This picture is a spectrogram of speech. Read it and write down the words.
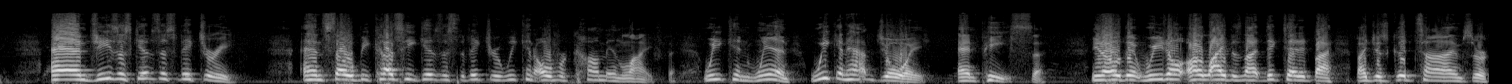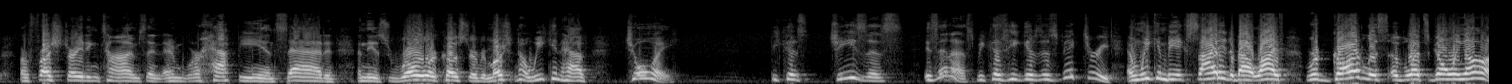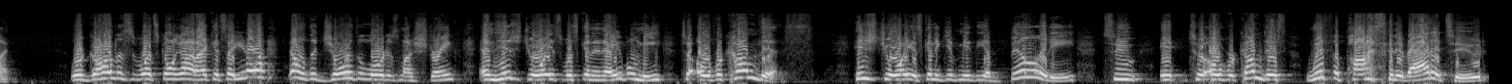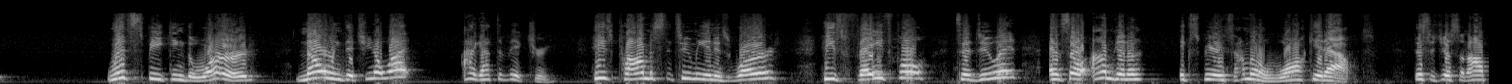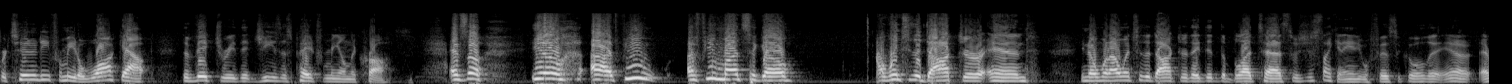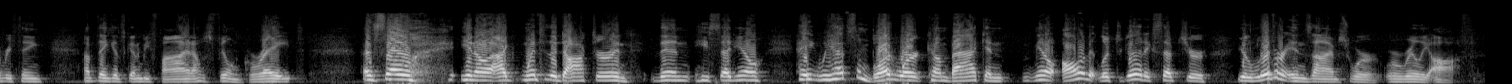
And Jesus gives us victory. And so, because he gives us the victory, we can overcome in life. We can win. We can have joy and peace. You know, that we don't, our life is not dictated by, by just good times or, or frustrating times and, and we're happy and sad and, and this roller coaster of emotion. No, we can have joy because Jesus is in us, because he gives us victory. And we can be excited about life regardless of what's going on. Regardless of what's going on, I can say, you know what? No, the joy of the Lord is my strength, and his joy is what's going to enable me to overcome this. His joy is going to give me the ability to, it, to overcome this with a positive attitude, with speaking the word, knowing that, you know what? I got the victory. He's promised it to me in His Word. He's faithful to do it. And so I'm going to experience. I'm going to walk it out. This is just an opportunity for me to walk out the victory that Jesus paid for me on the cross. And so, you know, a few, a few months ago, I went to the doctor, and, you know, when I went to the doctor, they did the blood test. It was just like an annual physical. That, you know, everything, I'm thinking it's going to be fine. I was feeling great. And so, you know, I went to the doctor, and then he said, you know, hey, we had some blood work come back, and, you know, all of it looked good except your, your liver enzymes were, were really off.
